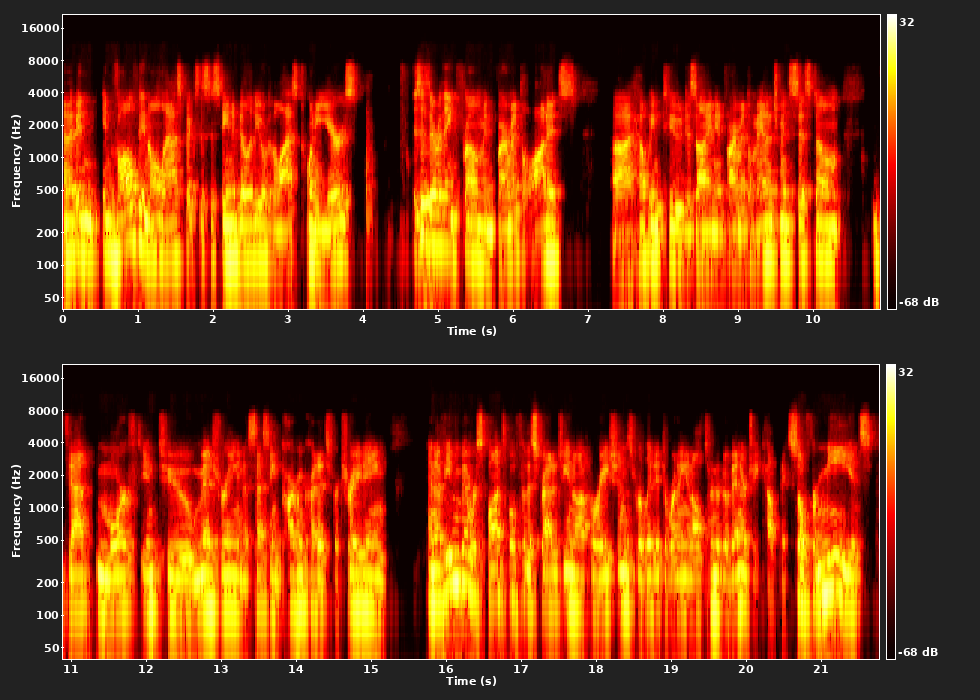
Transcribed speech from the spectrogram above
and I've been involved in all aspects of sustainability over the last 20 years. This is everything from environmental audits, uh, helping to design environmental management system, that morphed into measuring and assessing carbon credits for trading. And I've even been responsible for the strategy and operations related to running an alternative energy company. So for me, it's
